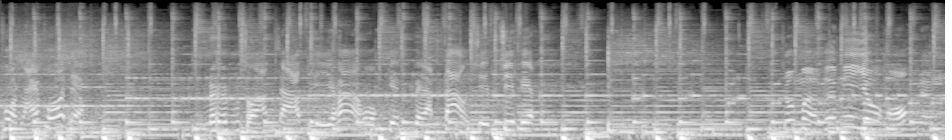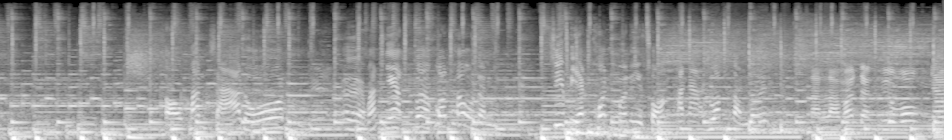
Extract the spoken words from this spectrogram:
โพดหลายโพดเนี่ยหนึ่งสองสามสี่ห้าหกเจ็ดแปดเก้าสิบสิบเอ็ดชูมือคือมีโยหกหนึ่งเอาพันษาโดน เออพันแง่เมื่คนเท่านั้นสิบเอ็ดคนเมื่อนี่สองคณะรวมกันเลยนั่นแหละมันจะคือวงใหญ่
